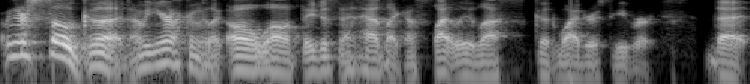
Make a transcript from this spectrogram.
I mean, they're so good. I mean, you're not going to be like, oh, well, if they just had had like a slightly less good wide receiver, that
